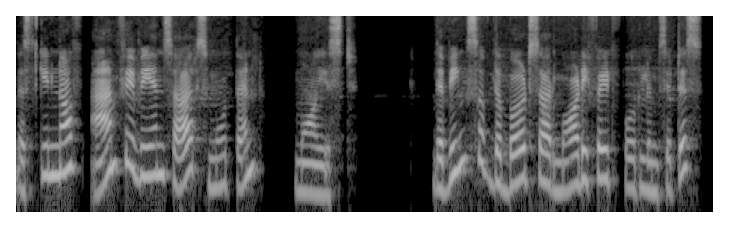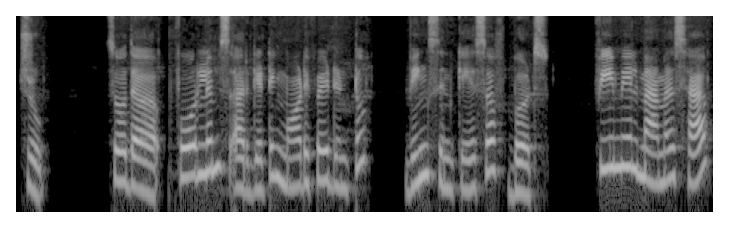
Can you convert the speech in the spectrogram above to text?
The skin of amphibians are smooth and moist. The wings of the birds are modified forelimbs. It is true. So the forelimbs are getting modified into wings in case of birds. Female mammals have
